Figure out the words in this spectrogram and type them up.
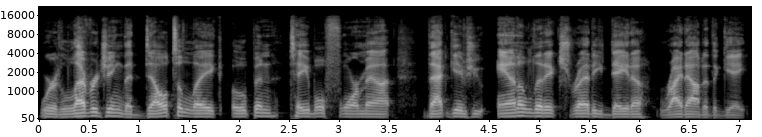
we're leveraging the Delta Lake open table format that gives you analytics ready data right out of the gate.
